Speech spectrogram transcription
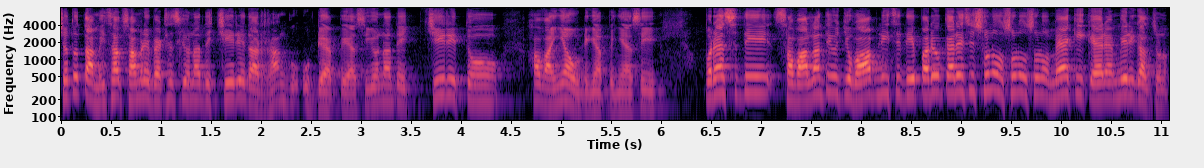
ਜਦੋਂ ਧਾਮੀ ਸਾਹਿਬ ਸਾਹਮਣੇ ਬੈਠੇ ਸੀ, ਉਹਨਾਂ ਦੇ ਚਿਹਰੇ ਦਾ ਰੰਗ ਉੱਡਿਆ ਪਿਆ ਸੀ, ਉਹਨਾਂ ਦੇ ਚਿਹਰੇ ਤੋਂ ਹਵਾਈਆਂ ਉੱਡੀਆਂ ਪਈਆਂ ਸੀ। ਪ੍ਰੈਸ ਦੇ ਸਵਾਲਾਂ ਤੇ ਉਹ ਜਵਾਬ ਨਹੀਂ ਸੀ ਦੇ ਪਾ ਰਹੇ, ਉਹ ਕਹਿ ਰਹੇ ਸੀ, ਸੁਣੋ ਸੁਣੋ ਸੁਣੋ, ਮੈਂ ਕੀ ਕਹਿ ਰਿਹਾ, ਮੇਰੀ ਗੱਲ ਸੁਣੋ।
